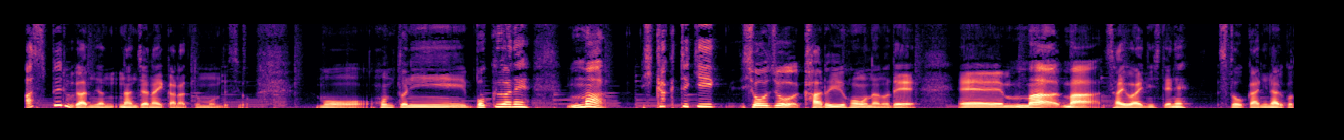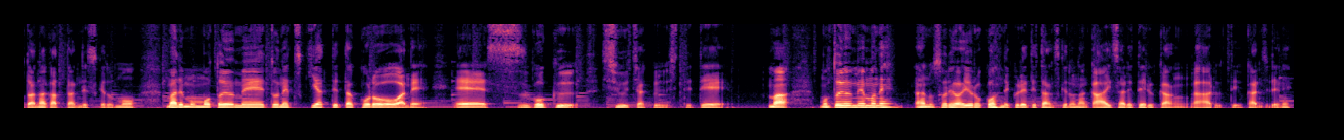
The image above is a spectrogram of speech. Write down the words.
アスペルガーなんじゃないかなと思うんですよ。もう本当に僕はね、まあ、比較的症状が軽い方なので、えー、まあまあ幸いにしてね、ストーカーになることはなかったんですけども、まあでも元嫁とね、付き合ってた頃はね、えー、すごく執着してて、まあ、元嫁もね、あの、それは喜んでくれてたんですけど、なんか愛されてる感があるっていう感じでね、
